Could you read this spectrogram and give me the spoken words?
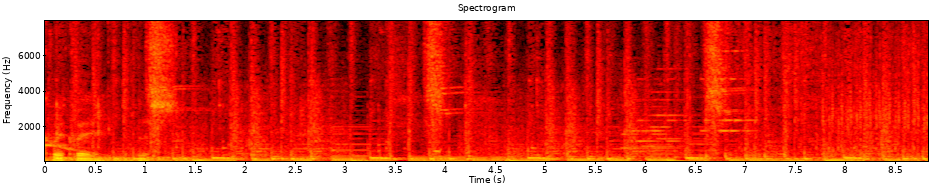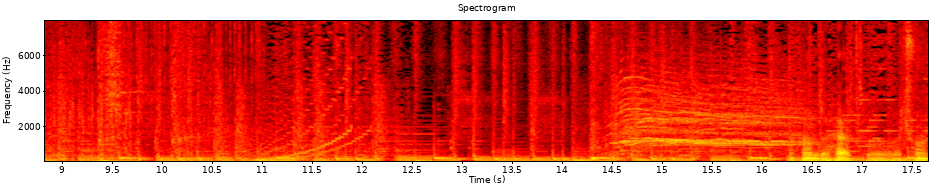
quickly this? Found the head, which one?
